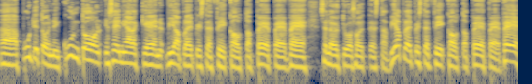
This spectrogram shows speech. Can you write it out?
ää, budjetoinnin kuntoon ja sen jälkeen viaplay.fi kautta ppv. Se löytyy osoitteesta viaplay.fi yle.fi kautta ppv.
